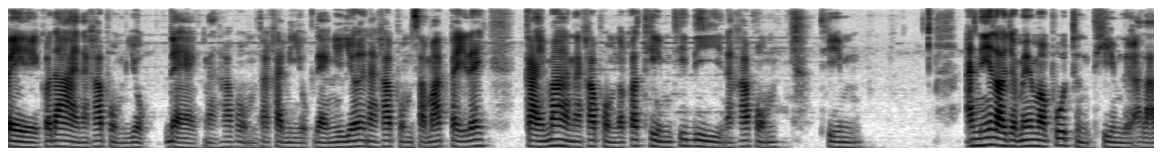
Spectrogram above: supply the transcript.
เปย์ก็ได้นะครับผมหยกแดงนะครับผมถ้าใครมีหยกแดงเยอะๆนะครับผมสามารถไปได้ไกลมากนะครับผมแล้วก็ทีมที่ดีนะครับผมทีม อันนี้เราจะไม่มาพูดถึงทีมหรืออะไร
